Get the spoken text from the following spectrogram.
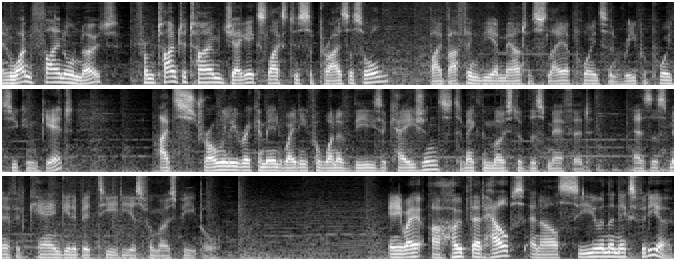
And one final note, from time to time Jagex likes to surprise us all by buffing the amount of Slayer points and Reaper points you can get. I'd strongly recommend waiting for one of these occasions to make the most of this method, as this method can get a bit tedious for most people. Anyway, I hope that helps and I'll see you in the next video.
